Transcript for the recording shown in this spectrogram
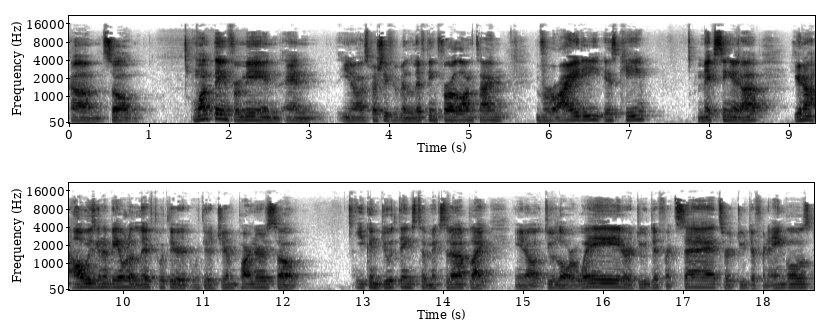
Um, so one thing for me, and and you know, especially if you've been lifting for a long time, variety is key. Mixing it up. You're not always gonna be able to lift with your with your gym partners, so you can do things to mix it up like you know do lower weight or do different sets or do different angles.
